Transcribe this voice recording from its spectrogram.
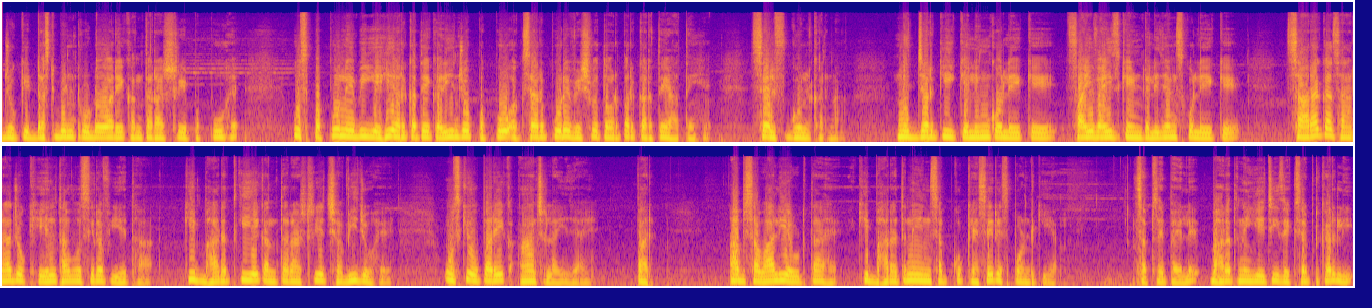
जो कि डस्टबिन ट्रूडो और एक अंतर्राष्ट्रीय पप्पू है, उस पप्पू ने भी यही हरकतें करी जो पप्पू अक्सर पूरे विश्व तौर पर करते आते हैं, सेल्फ गोल करना। निज्जर की किलिंग को लेके, फाइव आइज़ के इंटेलिजेंस को लेके, सारा का सारा जो खेल था वो सिर्फ़ ये था कि भारत की एक अंतर्राष्ट्रीय छवि जो है, उसके ऊपर एक आँच लाई जाए। अब सवाल ये उठता है कि भारत ने इन सबको कैसे रिस्पॉन्ड किया? सबसे पहले, भारत ने ये चीज़ एक्सेप्ट कर ली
